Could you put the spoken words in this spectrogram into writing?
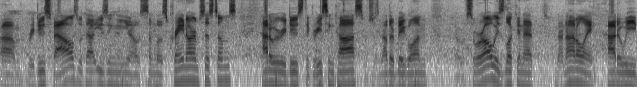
um, reduce valves without using you know some of those crane arm systems. How do we reduce the greasing costs, which is another big one. So we're always looking at you know, not only how do we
